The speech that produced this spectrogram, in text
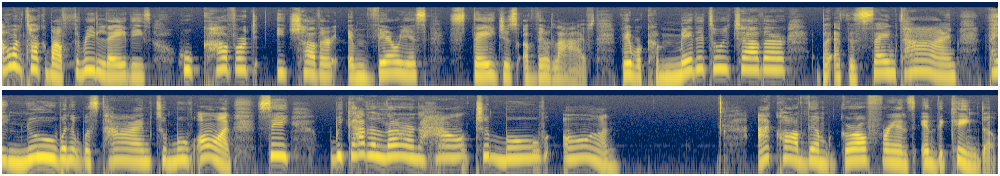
I want to talk about three ladies who covered each other in various stages of their lives. They were committed to each other, but at the same time, they knew when it was time to move on. See, we got to learn how to move on. I call them girlfriends in the kingdom.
